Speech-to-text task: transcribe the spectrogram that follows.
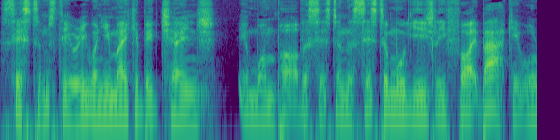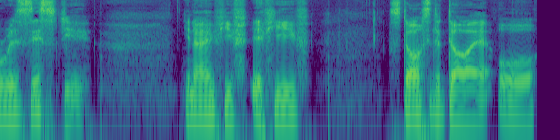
systems theory. When you make a big change in one part of the system, the system will usually fight back. It will resist you. You know, if you've if you've started a diet or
